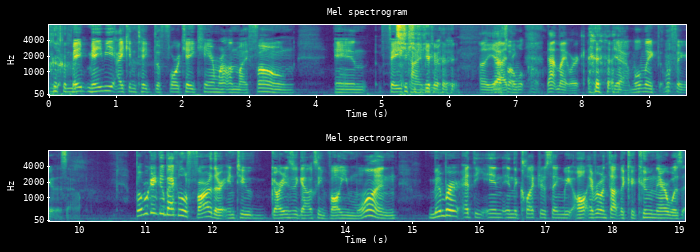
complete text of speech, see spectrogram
maybe, maybe I can take the 4K camera on my phone and FaceTime you with it. Oh yeah, That's I think we'll- oh. that might work. yeah, we'll make we'll figure this out. But we're gonna go back a little farther into Guardians of the Galaxy Volume One. Remember at the in in the collector's thing, we all everyone thought the cocoon there was uh,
